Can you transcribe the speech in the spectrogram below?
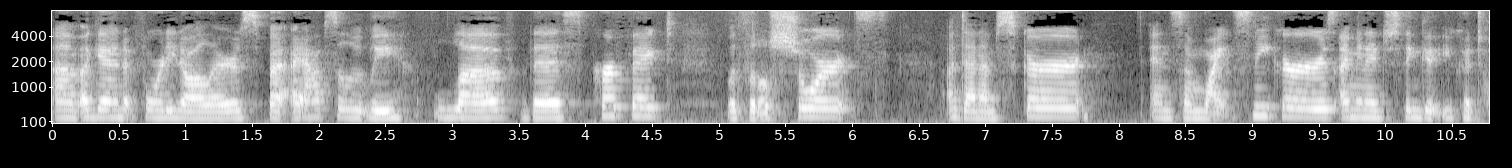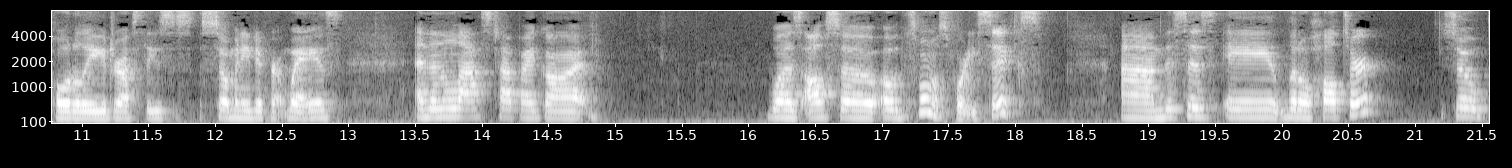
Um, again, $40, but I absolutely love this. Perfect with little shorts, a denim skirt, and some white sneakers. I mean, I just think that you could totally dress these so many different ways. And then the last top I got was also, oh, this one was 46. Um, this is a little halter. So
